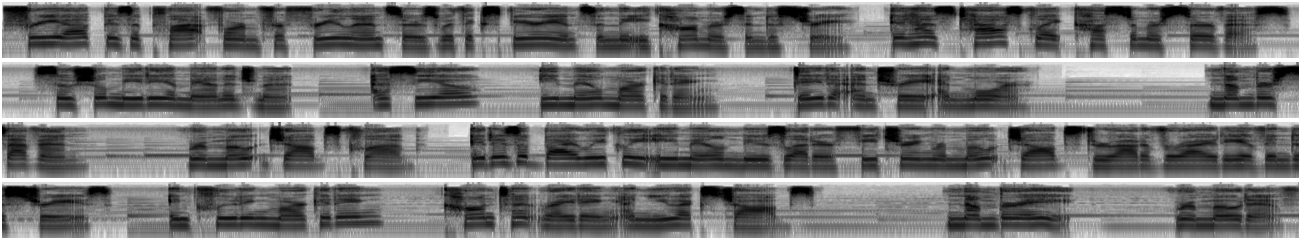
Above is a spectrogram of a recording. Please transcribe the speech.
FreeUp is a platform for freelancers with experience in the e-commerce industry. It has tasks like customer service, social media management, SEO, email marketing, data entry, and more. Number 7. Remote Jobs Club. It is a biweekly email newsletter featuring remote jobs throughout a variety of industries, including marketing, content writing, and UX jobs. Number 8. Remotive.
